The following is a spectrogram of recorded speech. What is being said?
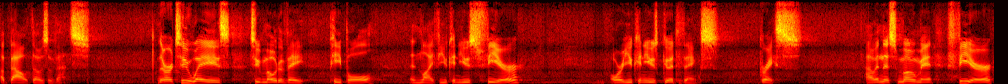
about those events. There are two ways to motivate people in life you can use fear, or you can use good things, grace. Now, in this moment, fear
